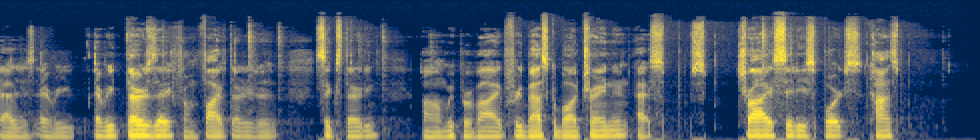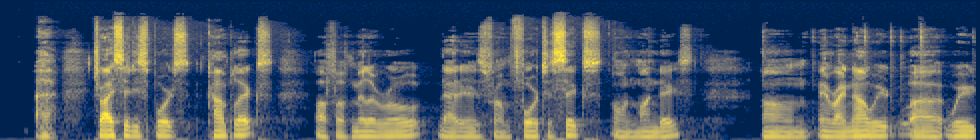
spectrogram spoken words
That is every every Thursday from five thirty to six thirty. Um, we provide free basketball training at Sp- Sp- Tri City Sports Cons- uh, Tri City Sports Complex off of Miller Road. That is from four to six on Mondays. Um, and right now we uh, we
